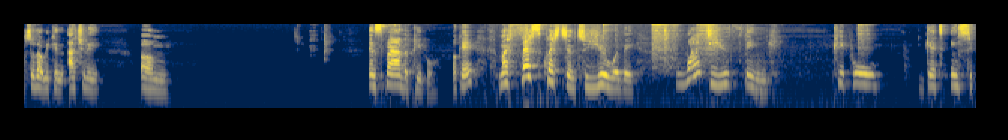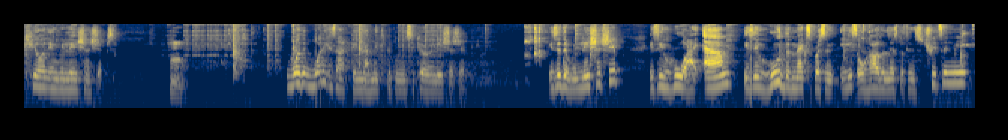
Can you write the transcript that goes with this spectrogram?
so that we can actually um, inspire the people. Okay. My first question to you would be, why do you think people get insecure in relationships? Hmm. What what is that thing that makes people insecure in relationship? Is it the relationship? Is it who I am? Is it who the next person is or how the next person is treating me?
